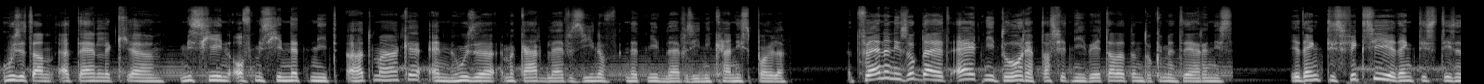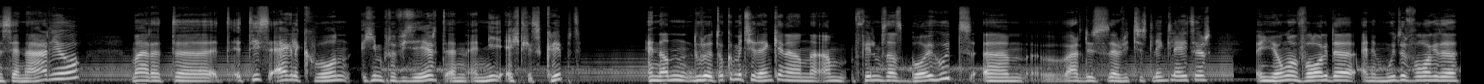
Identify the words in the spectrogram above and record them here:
Hoe ze het dan uiteindelijk eh, misschien of misschien net niet uitmaken en hoe ze elkaar blijven zien of net niet blijven zien. Ik ga niet spoilen. Het fijne is ook dat je het eigenlijk niet doorhebt als je het niet weet dat het een documentaire is. Je denkt het is fictie, je denkt het is, is een scenario, maar het, eh, het, het is eigenlijk gewoon geïmproviseerd en, en niet echt gescript. En dan doet het ook een beetje denken aan, aan films als Boyhood, ehm, waar dus Richard Linklater een jongen volgde en een moeder volgde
